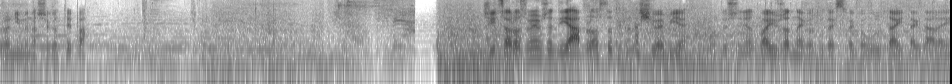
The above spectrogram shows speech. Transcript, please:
Bronimy naszego typa. Czyli co, rozumiem, że Diablos to tylko na siłę bije. Tu jeszcze nie odpalił żadnego tutaj swego ulta i tak dalej.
